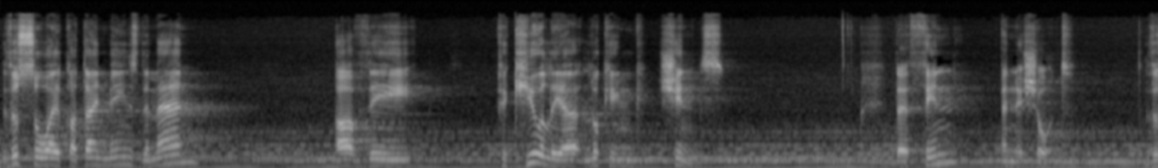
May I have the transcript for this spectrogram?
Dhus means the man of the peculiar looking shins. They're thin and they're short. The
